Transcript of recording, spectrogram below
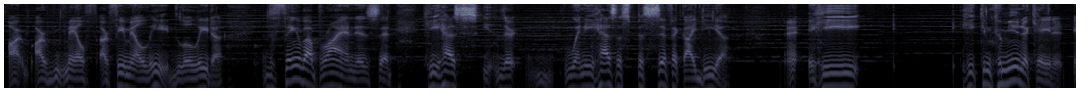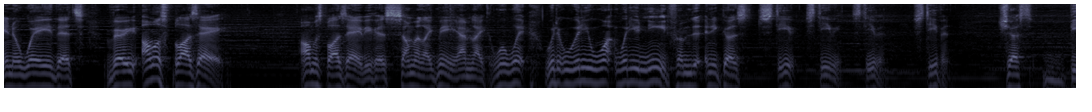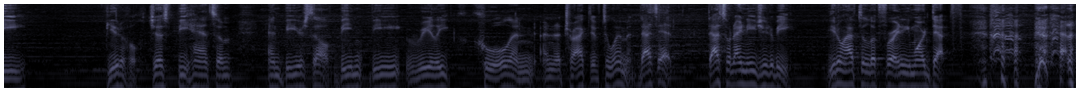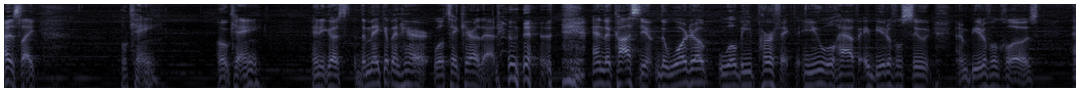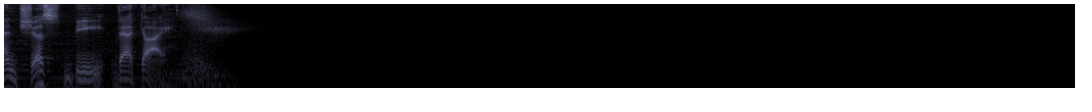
our, our male, our female lead, Lolita. The thing about Brian is that he has, there, when he has a specific idea, eh, he, he can communicate it in a way that's very, almost blasé almost blasé because someone like me, I'm like, well, what, what, what do you want? What do you need from the? And he goes, Steve, Stevie, Steven, Steven, just be beautiful, just be handsome, and be yourself. Be be really cool and, and attractive to women. That's it. That's what I need you to be. You don't have to look for any more depth. and I was like, okay, okay. And he goes, the makeup and hair will take care of that. and the costume, the wardrobe will be perfect. You will have a beautiful suit and beautiful clothes and just be that guy.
